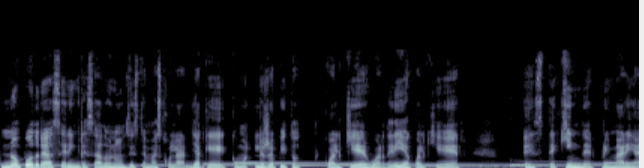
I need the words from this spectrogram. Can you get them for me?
no podrá ser ingresado en un sistema escolar, ya que, como les repito, cualquier guardería, cualquier este, kinder, primaria,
